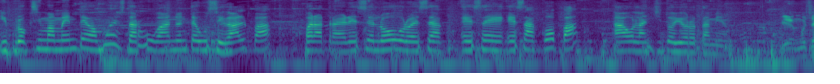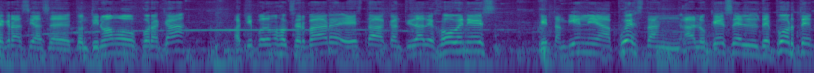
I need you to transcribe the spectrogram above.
y próximamente vamos a estar jugando en Tegucigalpa para traer ese logro, esa, ese, esa copa a Olanchito Lloro también. Bien, muchas gracias. Eh, continuamos por acá. Aquí podemos observar esta cantidad de jóvenes que también le apuestan a lo que es el deporte.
